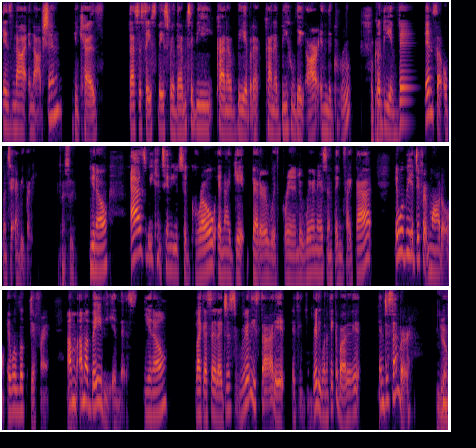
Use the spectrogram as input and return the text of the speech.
is not an option because that's a safe space for them to be kind of be able to kind of be who they are in the group. Okay. But the events are open to everybody I see. you know, as we continue to grow and I get better with brand awareness and things like that, it will be a different model. It will look different. I'm, I'm a baby in this, you know, like I said, I just really started, if you really want to think about it in December. Yeah.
